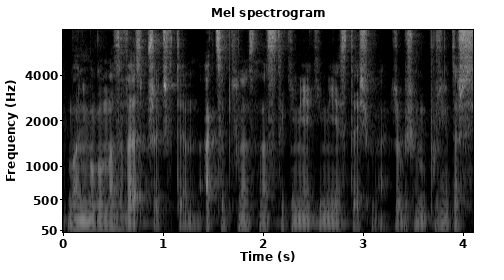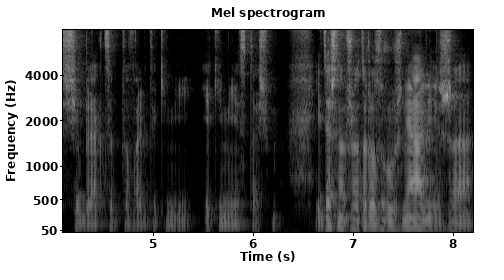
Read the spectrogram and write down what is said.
Bo oni mogą nas wesprzeć w tym, akceptując nas takimi, jakimi jesteśmy, żebyśmy później też siebie akceptowali takimi, jakimi jesteśmy. I też na przykład rozróżniali, że,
